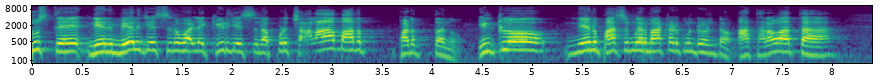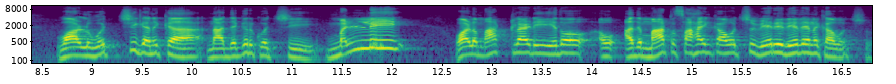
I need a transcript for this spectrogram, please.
చూస్తే నేను మేలు చేసిన వాళ్ళే కీడు చేసినప్పుడు చాలా బాధపడతాను. ఇంట్లో నేను పాశం గారు మాట్లాడుకుంటూ ఉంటాం. ఆ తర్వాత వాళ్ళు వచ్చి కనుక నా దగ్గరకు వచ్చి మళ్ళీ వాళ్ళు మాట్లాడి ఏదో అది మాట సహాయం కావచ్చు వేరేది ఏదైనా కావచ్చు.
